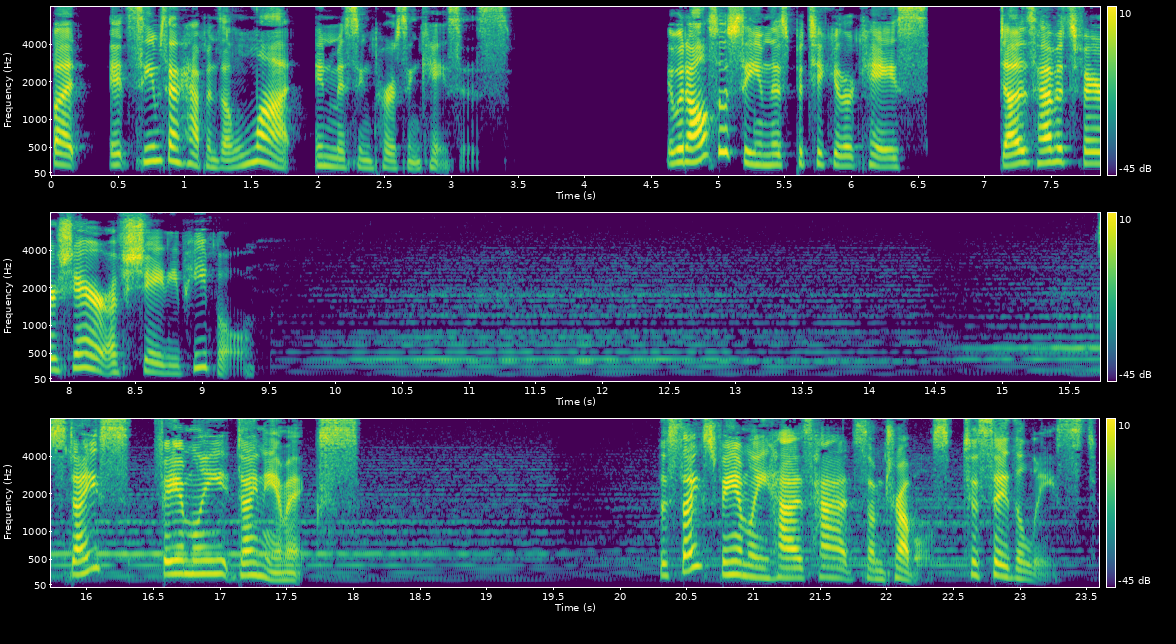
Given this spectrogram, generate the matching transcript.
but it seems that happens a lot in missing person cases. It would also seem this particular case does have its fair share of shady people. Stice family dynamics. The Stice family has had some troubles, to say the least.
